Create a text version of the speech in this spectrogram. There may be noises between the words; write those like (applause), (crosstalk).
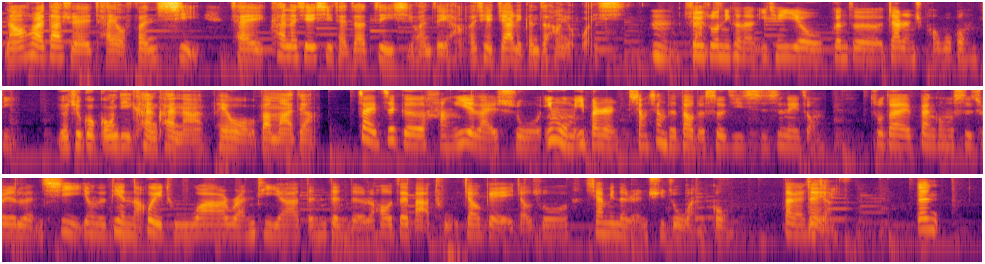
然后后来大学才有分系，才看那些系才知道自己喜欢这一行，而且家里跟这行有关系。嗯，所以说你可能以前也有跟着家人去跑过工地，有去过工地看看啊，陪我爸妈这样。在这个行业来说，因为我们一般人想象得到的设计师是那种坐在办公室吹着冷气，用着电脑绘图啊、软体啊等等的，然后再把图交给假如说下面的人去做完工，大概是这样子。但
